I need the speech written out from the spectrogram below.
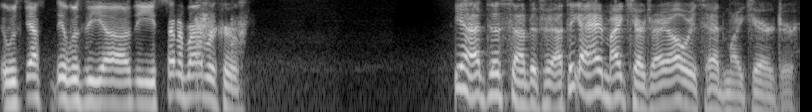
It was the it was the uh the Santa Barbara crew. Yeah, that does sound a bit. Familiar. I think I had my character. I always had my character,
